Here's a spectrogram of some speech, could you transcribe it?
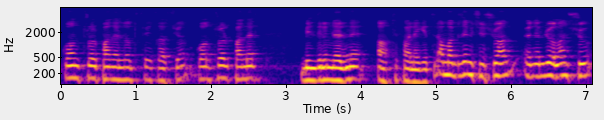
kontrol panel notifikasyon, kontrol panel bildirimlerini aktif hale getir. Ama bizim için şu an önemli olan şu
